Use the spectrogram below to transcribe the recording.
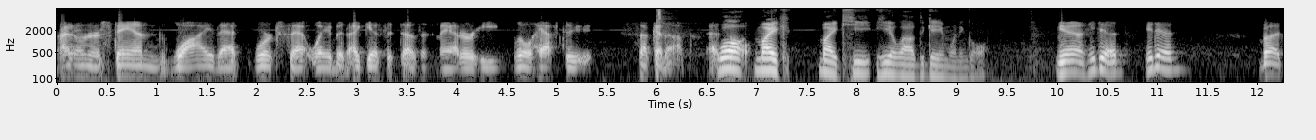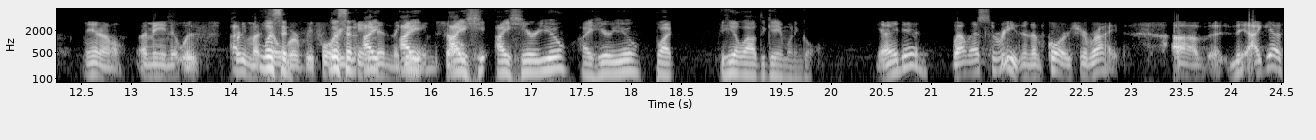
I don't understand why that works that way, but I guess it doesn't matter. He will have to suck it up. well, all. Mike, Mike, he he allowed the game-winning goal. Yeah, he did. He did. But you know, I mean, it was pretty much listen, over before listen, he came I, in the I, game. So I I hear you. I hear you. But he allowed the game-winning goal. Yeah, he did. Well, that's the reason. Of course, you're right. Uh, I guess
